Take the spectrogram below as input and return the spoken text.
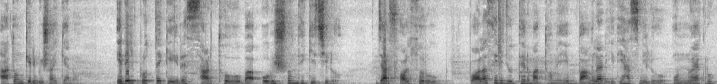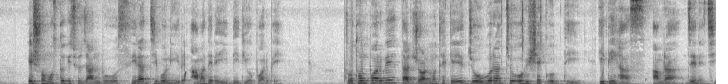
আতঙ্কের বিষয় কেন? এদের প্রত্যেকের স্বার্থ বা অভিসন্ধি কী ছিল? যার ফলস্বরূপ পলাশির যুদ্ধের মাধ্যমে বাংলার ইতিহাস নিল অন্য এক রূপ। এ সমস্ত কিছু জানব সিরাজ জীবনীর আমাদের এই দ্বিতীয় পর্বে। প্রথম পর্বে তার জন্ম থেকে যৌবরাজ্য অভিষেক অবধি ইতিহাস আমরা জেনেছি।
